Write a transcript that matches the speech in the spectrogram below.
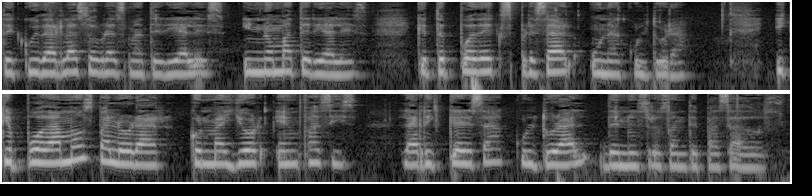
de cuidar las obras materiales y no materiales que te puede expresar una cultura y que podamos valorar con mayor énfasis la riqueza cultural de nuestros antepasados.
